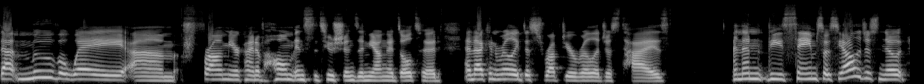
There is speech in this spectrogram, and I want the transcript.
that move away um, from your kind of home institutions in young adulthood and that can really disrupt your religious ties and then these same sociologists note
